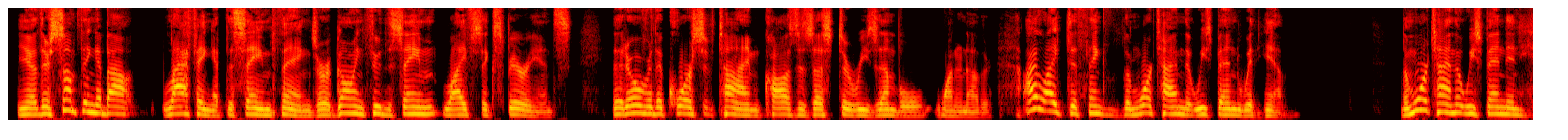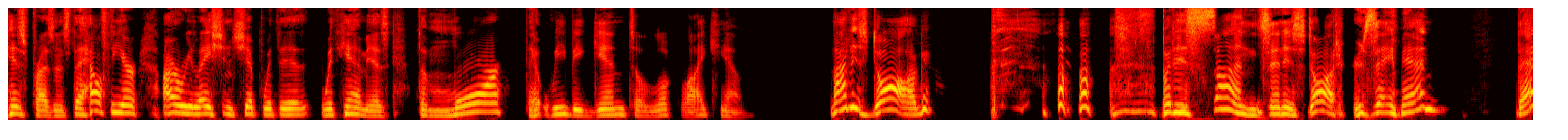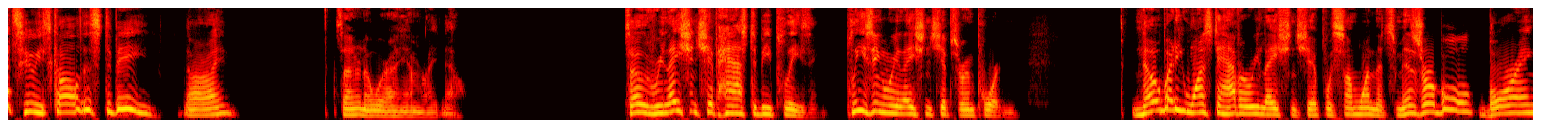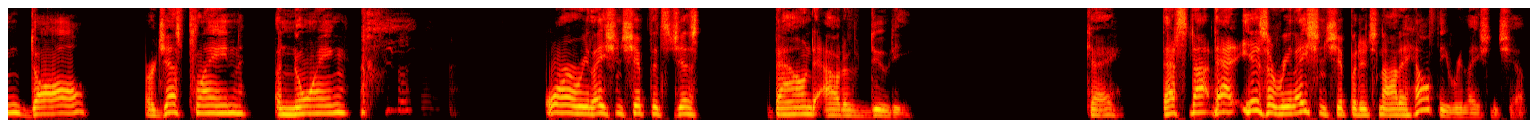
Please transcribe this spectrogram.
You know, there's something about laughing at the same things or going through the same life's experience that over the course of time causes us to resemble one another. I like to think the more time that we spend with him, the more time that we spend in his presence, the healthier our relationship with, it, with him is, the more that we begin to look like him. Not his dog, but his sons and his daughters. Amen. That's who he's called us to be. All right. So I don't know where I am right now. So the relationship has to be pleasing. Pleasing relationships are important. Nobody wants to have a relationship with someone that's miserable, boring, dull, or just plain annoying, or a relationship that's just bound out of duty. Okay. That's not, that is a relationship, but it's not a healthy relationship.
